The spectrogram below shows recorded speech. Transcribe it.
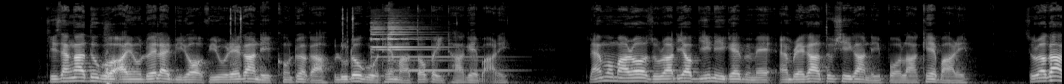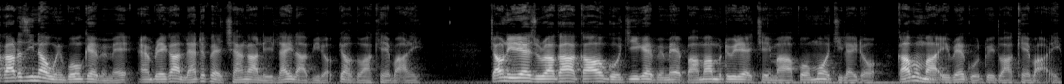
။ဂျေဆန်ကသူ့ကိုအာယုံလွှဲလိုက်ပြီးတော့ဗီဒီယိုထဲကနေခုန်ထွက်ကဘလူးတိုကိုအထဲမှာတောပိတ်ထားခဲ့ပါတယ်။လမ်းပေါ်မှာတော့ဇိုရာတယောက်ပြေးနေခဲ့ပေမဲ့အမ်ဘရယ်ကသူ့ရှိကနေပေါ်လာခဲ့ပါတယ်။ ဇိုရာကကားတစ်စီးနောက်ဝင်ပုန်းခဲ့ပေမဲ့အမ်ဘရယ်ကလမ်းတစ်ဖက်ချမ်းကနေလိုက်လာပြီးတော့ပျောက်သွားခဲ့ပါတယ်။ကြောင်းနေတဲ့ဇိုရာကကားအောက်ကိုကြီးခဲ့ပေမဲ့ဘာမှမတွေ့တဲ့အချိန်မှာပေါ်မော့ကြည့်လိုက်တော့ကားပေါ်မှာအေဘရက်ကိုတွေ့သွားခဲ့ပါတယ်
